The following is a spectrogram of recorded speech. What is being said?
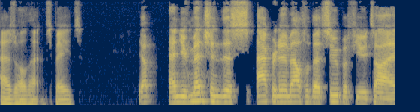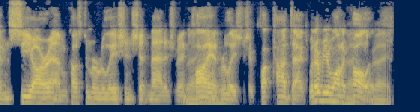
has all that in spades. Yep. And you've mentioned this acronym alphabet soup a few times CRM, customer relationship management, right, client relationship, cl- contact, whatever you want to right, call it.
